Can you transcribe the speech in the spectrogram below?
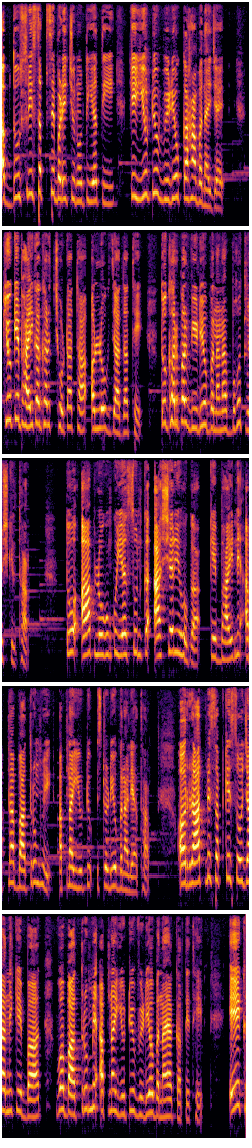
अब दूसरी सबसे बड़ी चुनौती यह थी कि YouTube वीडियो कहाँ बनाई जाए। क्योंकि भाई का घर छोटा था और लोग ज़्यादा थे तो घर पर वीडियो बनाना बहुत मुश्किल था। तो आप लोगों को यह सुनकर आश्चर्य होगा कि भाई ने अपना बाथरूम में अपना YouTube स्टूडियो बना लिया था। और रात में सबके सो जाने के बाद वह बाथरूम में अपना YouTube वीडियो बनाया करते थे। एक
